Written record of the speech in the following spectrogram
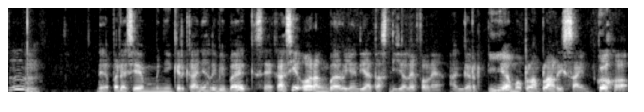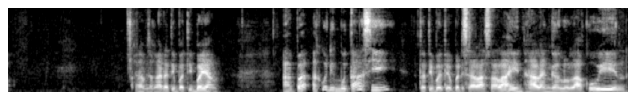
Hmm, daripada saya menyingkirkannya lebih baik saya kasih orang baru yang di atas dia levelnya agar dia mau pelan-pelan resign. nah, misalnya ada tiba-tiba yang apa aku dimutasi atau tiba-tiba disalah-salahin hal yang gak lo lakuin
